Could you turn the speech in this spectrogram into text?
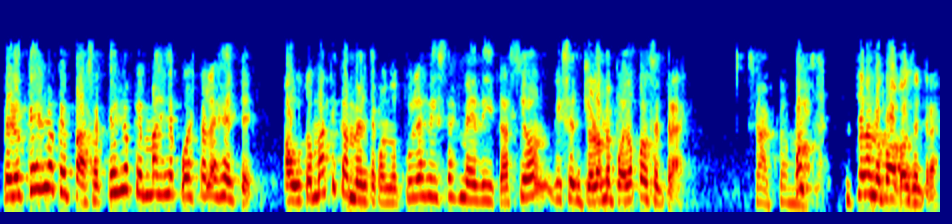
Pero ¿qué es lo que pasa? ¿Qué es lo que más le cuesta a la gente? automáticamente cuando tú les dices meditación, dicen, yo no me puedo concentrar. Exactamente. yo no me puedo concentrar.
